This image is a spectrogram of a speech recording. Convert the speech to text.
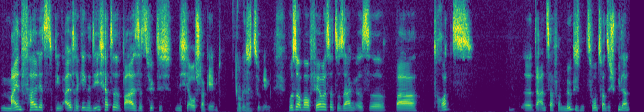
mein Fall jetzt gegen all drei Gegner, die ich hatte, war es jetzt wirklich nicht ausschlaggebend, Okay. muss ich zugeben. Muss aber auch fairerweise dazu sagen, es äh, war trotz äh, der Anzahl von möglichen 22 Spielern,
